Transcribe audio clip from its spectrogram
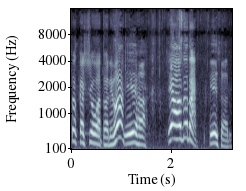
તો કશો વાતો નહીં હો. એ હા. એ આવતો તાર. એ સારું.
